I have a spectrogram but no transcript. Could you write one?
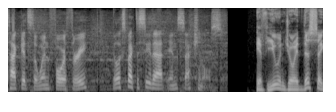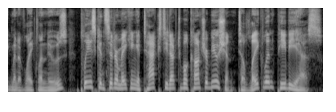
Tech gets the win 4-3. You'll expect to see that in sectionals. If you enjoyed this segment of Lakeland News, please consider making a tax-deductible contribution to Lakeland PBS.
